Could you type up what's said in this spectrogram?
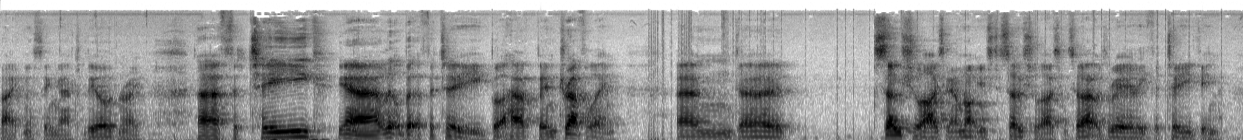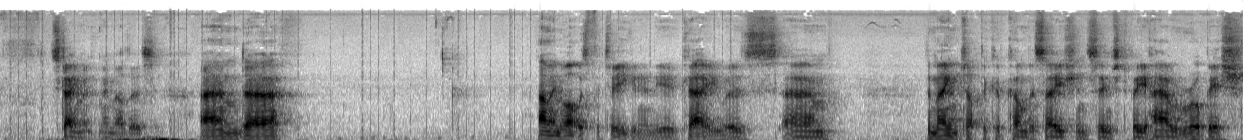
like nothing out of the ordinary. Uh, fatigue, yeah, a little bit of fatigue, but I have been travelling and uh, socialising. I'm not used to socialising, so that was really fatiguing. Staying at my mother's, and uh, I mean, what was fatiguing in the UK was um, the main topic of conversation seems to be how rubbish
